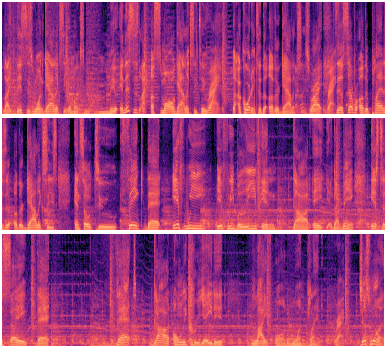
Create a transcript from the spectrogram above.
like this is one galaxy amongst mil- and this is like a small galaxy too. Right. According to the other galaxies, right? Right. There are several other planets, there are other galaxies, and so to think that if we if we believe in God, a God being, is to say that that God only created life on one planet, Right. just one,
